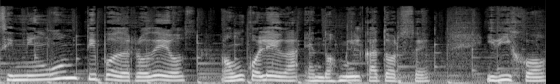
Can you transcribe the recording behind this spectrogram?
sin ningún tipo de rodeos a un colega en 2014 y dijo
